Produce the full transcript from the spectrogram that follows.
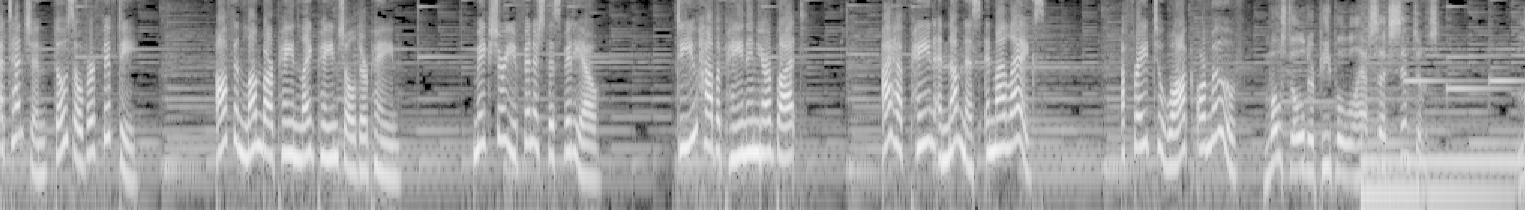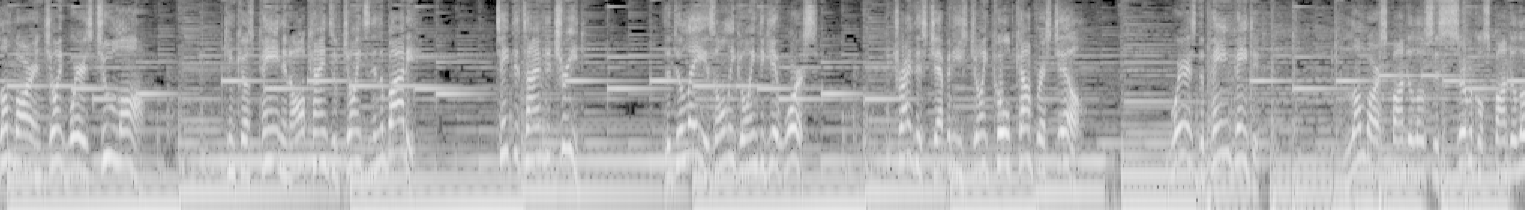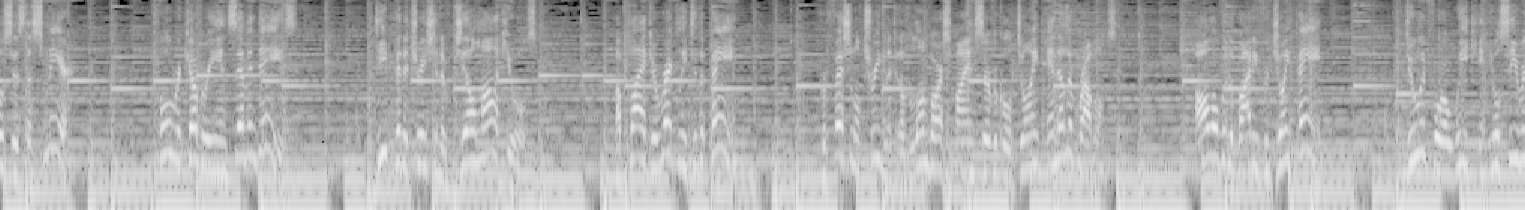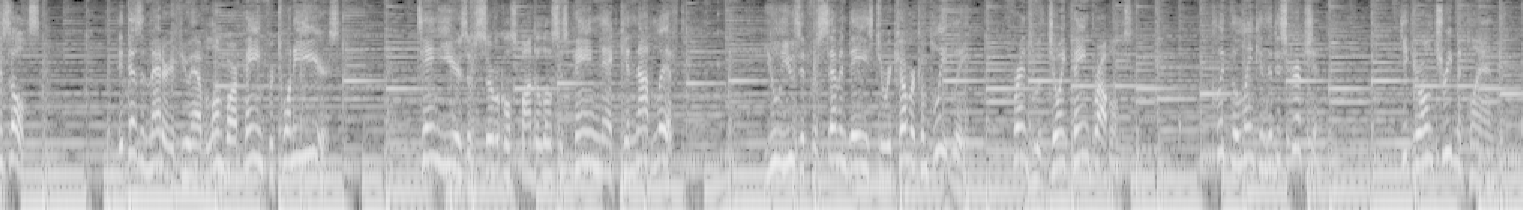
Attention, those over 50. Often lumbar pain, leg pain, shoulder pain. Make sure you finish this video. Do you have a pain in your butt? I have pain and numbness in my legs. Afraid to walk or move. Most older people will have such symptoms. Lumbar and joint wear is too long. Can cause pain in all kinds of joints in the body. Take the time to treat. The delay is only going to get worse. Try this Japanese joint cold compress gel. Where is the pain painted? Lumbar spondylosis, cervical spondylosis, a smear. Full recovery in 7 days. Deep penetration of gel molecules. Apply directly to the pain. Professional treatment of lumbar spine, cervical joint, and other problems. All over the body for joint pain. Do it for a week and you'll see results. It doesn't matter if you have lumbar pain for 20 years. 10 years of cervical spondylosis pain neck cannot lift. You'll use it for 7 days to recover completely. Friends with joint pain problems. Click the link in the description. Get your own treatment plan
